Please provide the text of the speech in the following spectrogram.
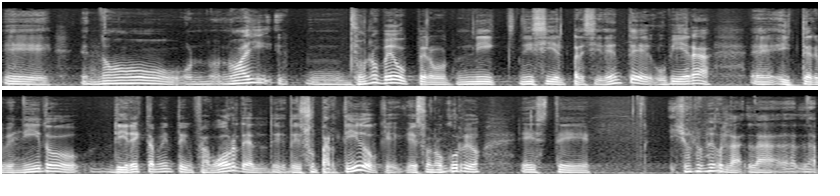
Eh, no, no, hay, yo no veo, pero ni, ni si el presidente hubiera eh, intervenido directamente en favor de, su partido, que eso no ocurrió, este, yo no veo la,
